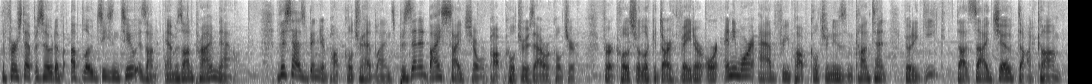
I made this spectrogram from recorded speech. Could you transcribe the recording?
The first episode of Upload Season 2 is on Amazon Prime now. This has been your Pop Culture Headlines, presented by Sideshow, where pop culture is our culture. For a closer look at Darth Vader or any more ad free pop culture news and content, go to geek.sideshow.com.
